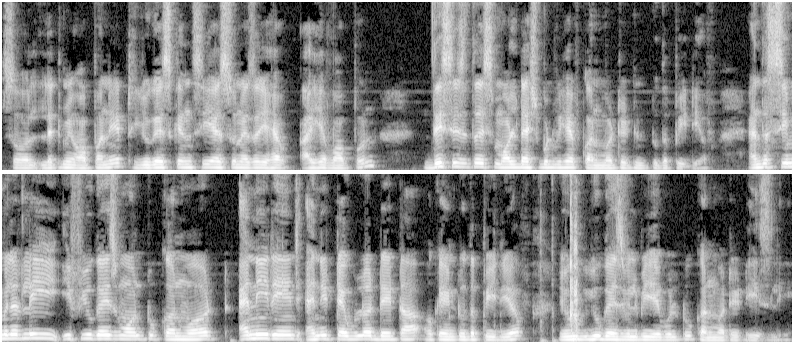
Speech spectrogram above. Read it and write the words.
So let me open it. You guys can see as soon as i have i have opened. This is the small dashboard we have converted into the pdf and the similarly if you guys want to convert any range any tabular data okay into the pdf you you guys will be able to convert it easily.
